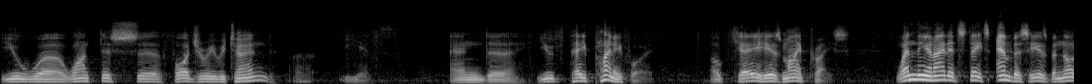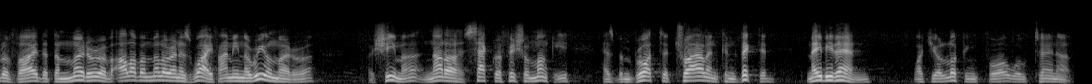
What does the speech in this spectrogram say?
You uh, want this uh, forgery returned? Yes. And uh, you'd pay plenty for it. Okay, here's my price. When the United States Embassy has been notified that the murderer of Oliver Miller and his wife, I mean the real murderer, Oshima, not a sacrificial monkey, has been brought to trial and convicted, maybe then what you're looking for will turn up.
